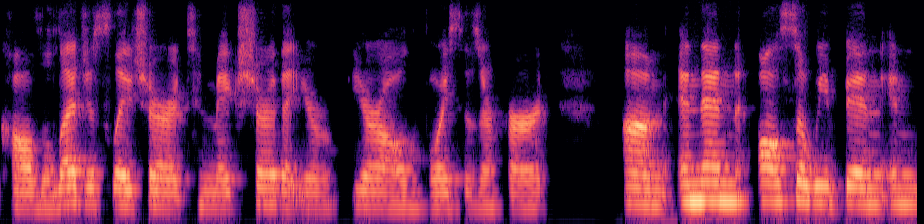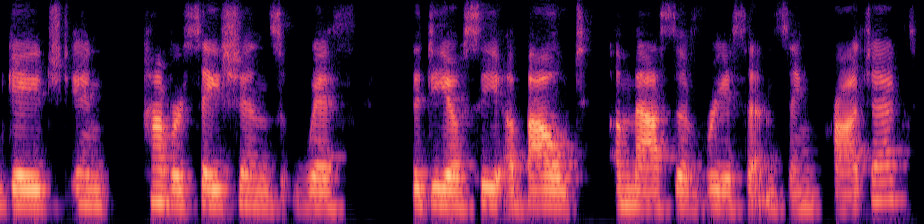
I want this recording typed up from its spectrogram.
call the legislature, to make sure that your your all voices are heard. Um, and then also we've been engaged in conversations with the DOC about a massive resentencing project.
